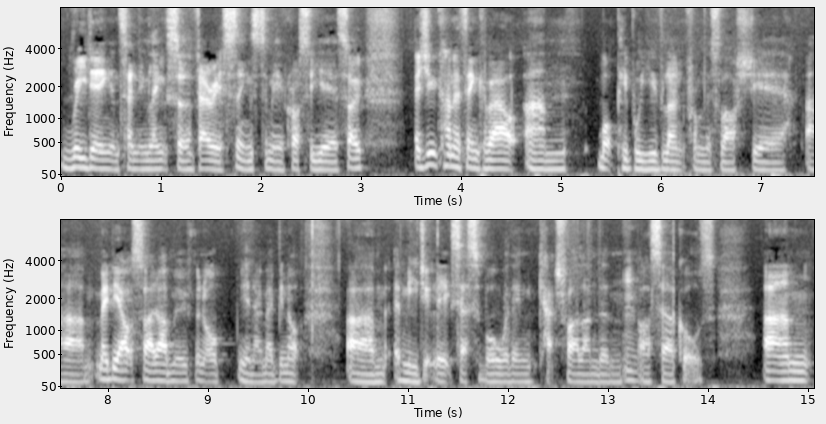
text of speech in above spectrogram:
reading and sending links of various things to me across the year. So, as you kind of think about um, what people you've learnt from this last year, um, maybe outside our movement, or you know, maybe not um, immediately accessible within Catchfire London, Mm. our circles. Um,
